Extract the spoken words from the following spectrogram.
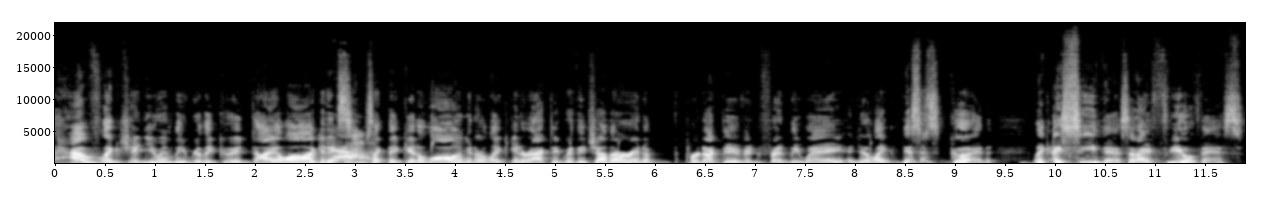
have like genuinely really good dialogue, and it seems like they get along and are like interacting with each other in a productive and friendly way, and you're like, this is good. Like I see this and I feel this.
